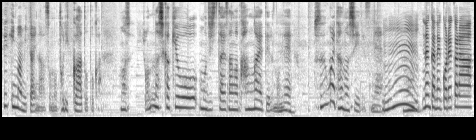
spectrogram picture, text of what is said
で今みたいなそのトリックアートとかもういろんな仕掛けをもう自治体さんが考えてるので、すごい楽しいですね。うん。うん。なんかねこれから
